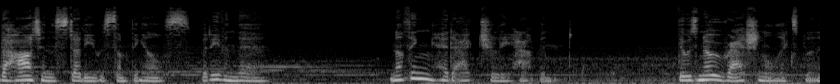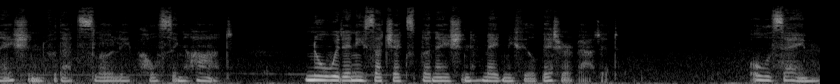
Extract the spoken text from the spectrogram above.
The heart in the study was something else, but even there, nothing had actually happened. There was no rational explanation for that slowly pulsing heart nor would any such explanation have made me feel better about it. All the same,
